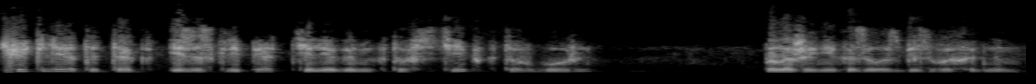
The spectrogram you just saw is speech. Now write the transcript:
Чуть ли это так и заскрипят телегами кто в степь, кто в горы? Положение казалось безвыходным.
